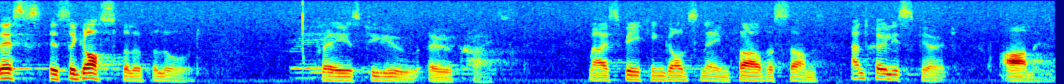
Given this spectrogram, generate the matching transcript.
This is the gospel of the Lord. Praise, to you, O Christ. May I speak in God's name, Father, Son, and Holy Spirit. Amen.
